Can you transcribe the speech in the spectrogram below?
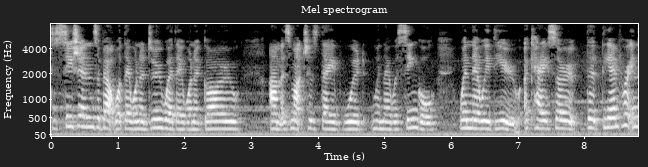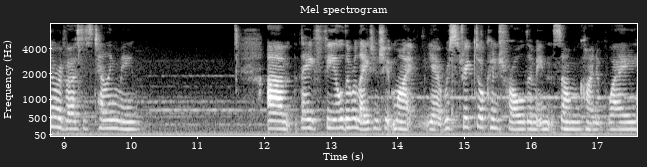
decisions about what they want to do where they want to go um, as much as they would when they were single when they're with you okay? So the the emperor in the reverse is telling me um, they feel the relationship might yeah restrict or control them in some kind of way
